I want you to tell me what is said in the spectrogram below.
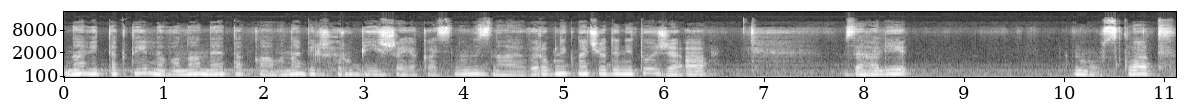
навіть тактильно вона не така, вона більш грубіша якась. Ну, не знаю. Виробник, наче один і той же, а взагалі ну, склад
